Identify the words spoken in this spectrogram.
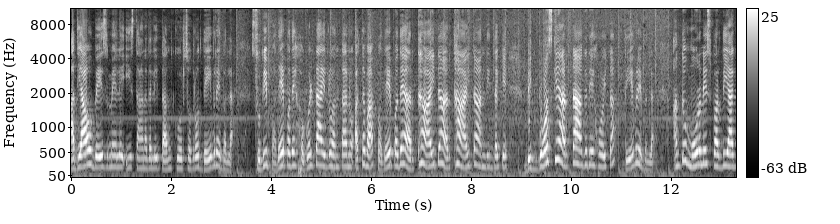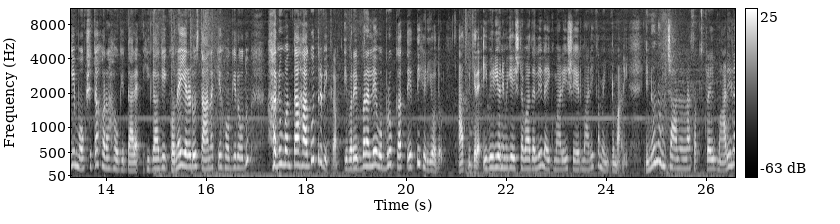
ಅದ್ಯಾವ ಬೇಸ್ ಮೇಲೆ ಈ ಸ್ಥಾನದಲ್ಲಿ ತಂದು ಕೂರಿಸೋದ್ರೋ ದೇವರೇ ಬಲ್ಲ. ಸುದೀಪ್ ಪದೇ ಪದೇ ಹೊಗಳ್ತಾ ಇದ್ರು ಅಂತಾನೋ ಅಥವಾ ಪದೇ ಪದೇ ಅರ್ಥ ಆಯ್ತಾ ಅರ್ಥ ಆಯ್ತಾ ಅಂದಿದ್ದಕ್ಕೆ ಬಿಗ್ ಬಾಸ್ಗೆ ಅರ್ಥ ಆಗದೆ ಹೋಯ್ತಾ ದೇವರೇ ಬಲ್ಲ. ಅಂತೂ ಮೂರನೇ ಸ್ಪರ್ಧಿಯಾಗಿ ಮೋಕ್ಷಿತ ಹೊರ ಹೋಗಿದ್ದಾರೆ ಹೀಗಾಗಿ ಕೊನೆ ಎರಡು ಸ್ಥಾನಕ್ಕೆ ಹೋಗಿರೋದು ಹನುಮಂತ ಹಾಗೂ ತ್ರಿವಿಕ್ರಮ್. ಇವರಿಬ್ಬರಲ್ಲೇ ಒಬ್ಬರು ಕತ್ ಎತ್ತಿ ಹಿಡಿಯೋದು. ಆತ್ಮೀಗೆರೆ ಈ ವಿಡಿಯೋ ನಿಮಗೆ ಇಷ್ಟವಾದಲ್ಲಿ ಲೈಕ್ ಮಾಡಿ, ಶೇರ್ ಮಾಡಿ, ಕಮೆಂಟ್ ಮಾಡಿ. ಇನ್ನೂ ನಮ್ಮ ಚಾನಲ್ನ ಸಬ್ಸ್ಕ್ರೈಬ್ ಮಾಡಿಲ್ಲ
